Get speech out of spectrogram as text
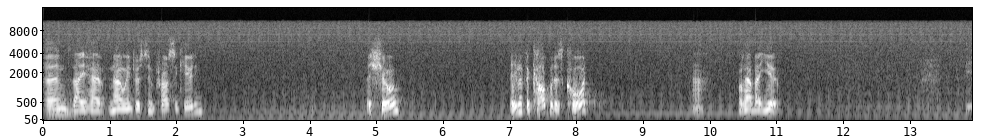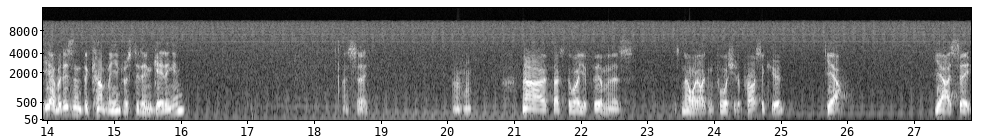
And they have no interest in prosecuting? They're sure? Even if the culprit is caught? Huh. Well, how about you? Yeah, but isn't the company interested in getting him? I see. Uh-huh. No, if that's the way you feel, I mean, there's, there's no way I can force you to prosecute. Yeah. Yeah, I see.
